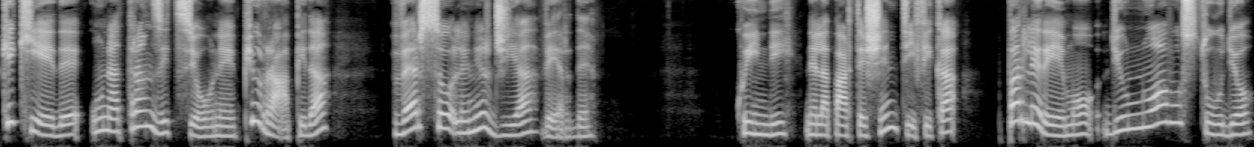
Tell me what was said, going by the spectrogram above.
che chiede una transizione più rapida verso l'energia verde. Quindi, nella parte scientifica, parleremo di un nuovo studio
